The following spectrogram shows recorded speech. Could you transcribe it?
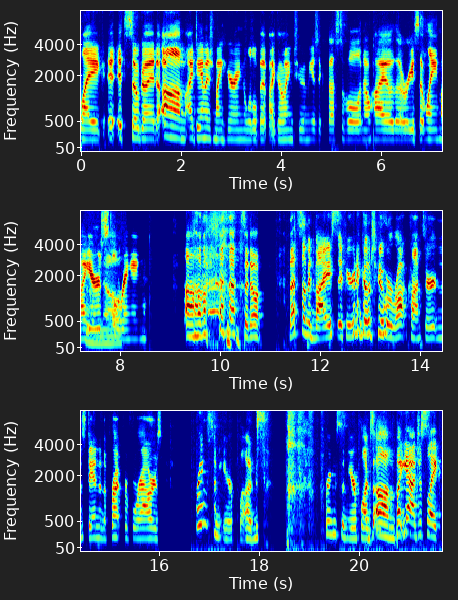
like it, it's so good. Um i damaged my hearing a little bit by going to a music festival in ohio though recently. My Oh, ears no. still ringing. Um so don't that's some advice. If you're gonna go to a rock concert and stand in the front for four hours bring some earplugs. Bring some earplugs. Um but yeah just like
